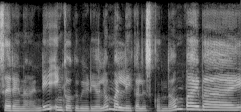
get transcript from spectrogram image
సరేనా అండి? ఇంకొక వీడియోలో మళ్ళీ కలుసుకుందాం. Bye bye!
